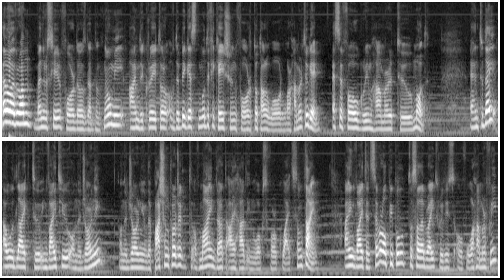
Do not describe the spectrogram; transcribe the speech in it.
Hello everyone, Venris here. For those that don't know me, I'm the creator of the biggest modification for Total War Warhammer 2 game, SFO Grimhammer 2 mod. And today I would like to invite you on a journey, on a journey of the passion project of mine that I had in works for quite some time. I invited several people to celebrate release of Warhammer 3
